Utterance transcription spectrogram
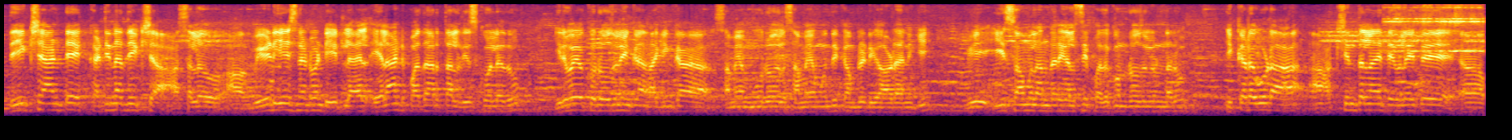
దీక్ష అంటే కఠిన దీక్ష. అసలు ఆ వేడి చేసినటువంటి ఎట్లా ఎలాంటి పదార్థాలు తీసుకోలేదు. ఇరవై ఒక్క రోజులు ఇంకా నాకు ఇంకా సమయం మూడు రోజుల సమయం ఉంది కంప్లీట్ కావడానికి. ఈ- ఈ స్వాములందరూ కలిసి పదకొండు రోజులు ఉన్నారు. ఇక్కడ కూడా అక్షింతలనైతే ఎవరైతే ఆ,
